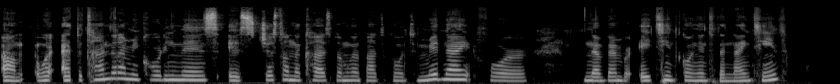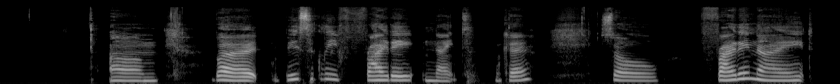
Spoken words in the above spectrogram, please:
Um, at the time that I'm recording this, it's just on the cusp. But I'm about to go into midnight for November 18th, going into the 19th. Um, but basically Friday night. Okay. So Friday night,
